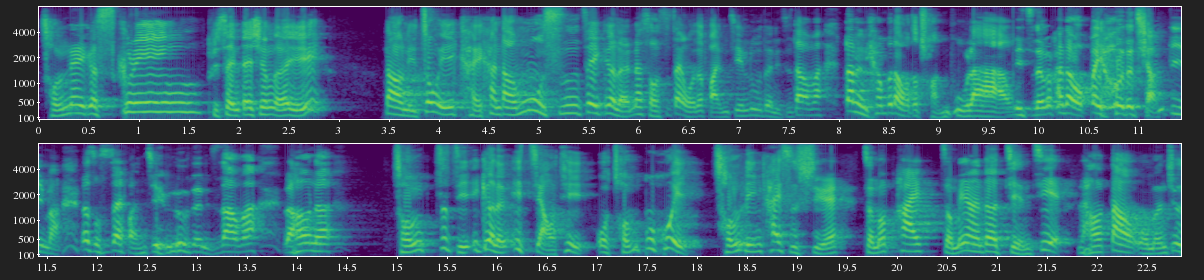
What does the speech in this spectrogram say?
从那个 screen presentation 而已，到你终于可以看到牧师这个人，那时候是在我的房间录的，你知道吗？当然你看不到我的床铺啦，你只能够看到我背后的墙壁嘛。那时候是在房间录的，你知道吗？然后呢，从自己一个人一脚踢，我从不会从零开始学怎么拍，怎么样的简介，然后到我们就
